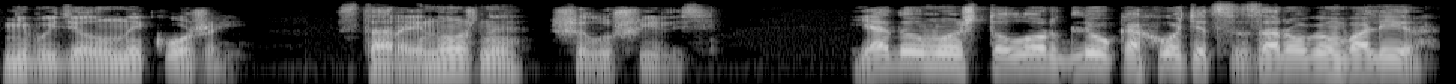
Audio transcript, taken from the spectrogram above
невыделанной кожей. Старые ножны шелушились. «Я думаю, что лорд Люк охотится за рогом Валир,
